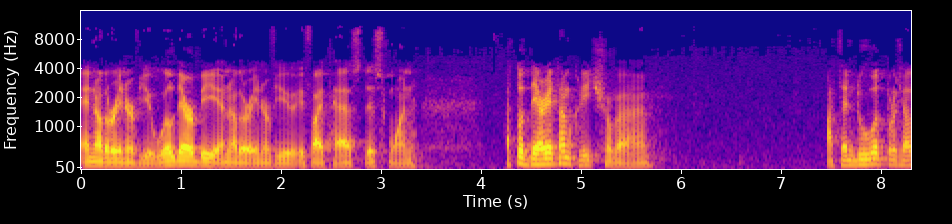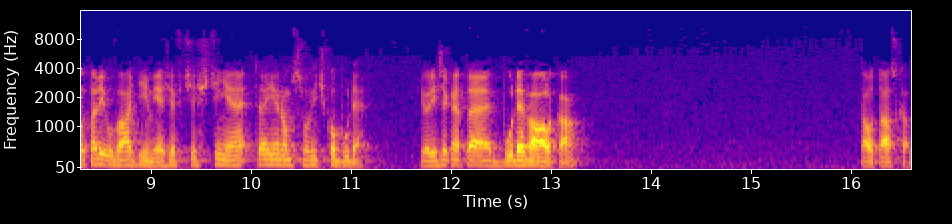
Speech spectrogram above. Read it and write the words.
another interview? Will there be another interview if I pass this one? A to there je tam klíčové. A ten důvod, proč já to tady uvádím, je, že v češtině to je jenom slovíčko bude. Jo, když řeknete bude válka, ta otázka,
